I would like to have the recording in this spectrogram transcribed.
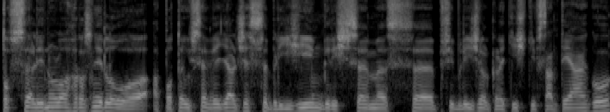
to se linulo hrozně dlouho a poté už jsem věděl, že se blížím, když jsem se přiblížil k letišti v Santiago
